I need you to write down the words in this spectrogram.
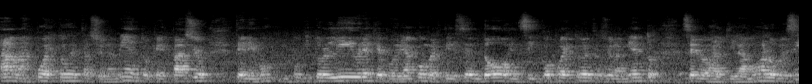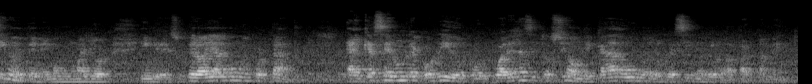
Ah, más puestos de estacionamiento, qué espacio tenemos un poquito libres que podrían convertirse en dos, en cinco puestos de estacionamiento, se los alquilamos a los vecinos y tenemos un mayor ingreso. Pero hay algo muy importante, hay que hacer un recorrido por cuál es la situación de cada uno de los vecinos de los apartamentos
